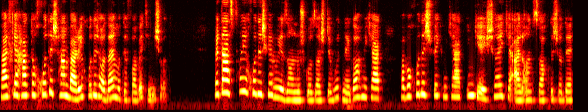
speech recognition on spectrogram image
بلکه حتی خودش هم برای خودش آدم متفاوتی می‌شد. به دستهای خودش که روی زانوش گذاشته بود نگاه می‌کرد و با خودش فکر می‌کرد این گیشایی که الان ساخته شده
